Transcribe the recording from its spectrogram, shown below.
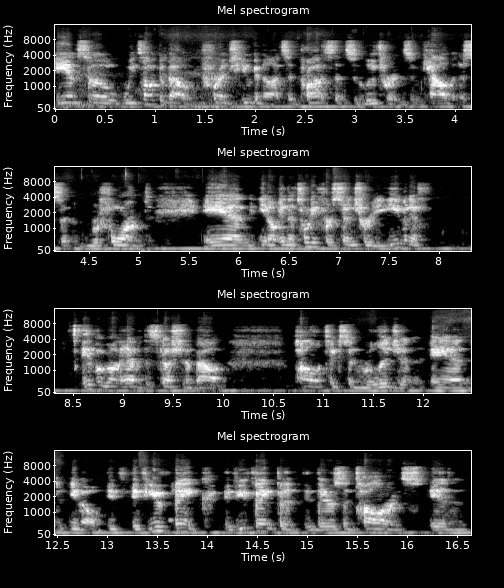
And so we talk about French Huguenots and Protestants and Lutherans and Calvinists and Reformed. And, you know, in the 21st century, even if, if we're going to have a discussion about politics and religion, and, you know, if, if you think, if you think that there's intolerance in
